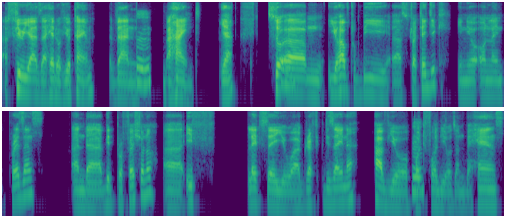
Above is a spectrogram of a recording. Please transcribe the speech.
a few years ahead of your time than Mm. behind. Yeah. So Mm. um, you have to be uh, strategic in your online presence and uh, a bit professional. Uh, if, let's say, you are a graphic designer, have your Mm. portfolios on Behance,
